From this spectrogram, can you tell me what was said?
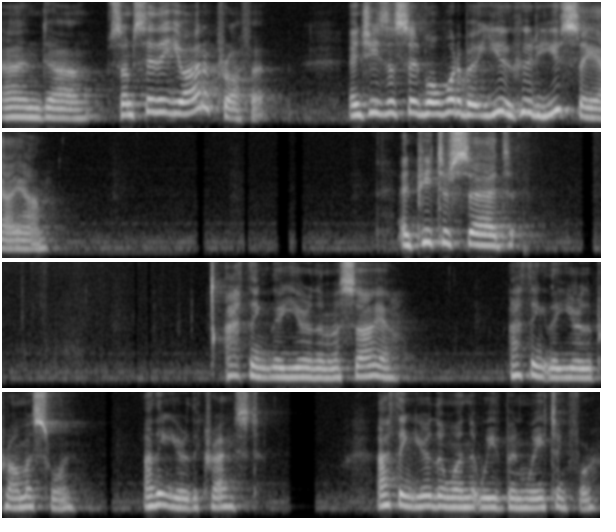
And uh, some say that you are a prophet. And Jesus said, Well, what about you? Who do you say I am? And Peter said, I think that you're the Messiah. I think that you're the promised one. I think you're the Christ. I think you're the one that we've been waiting for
